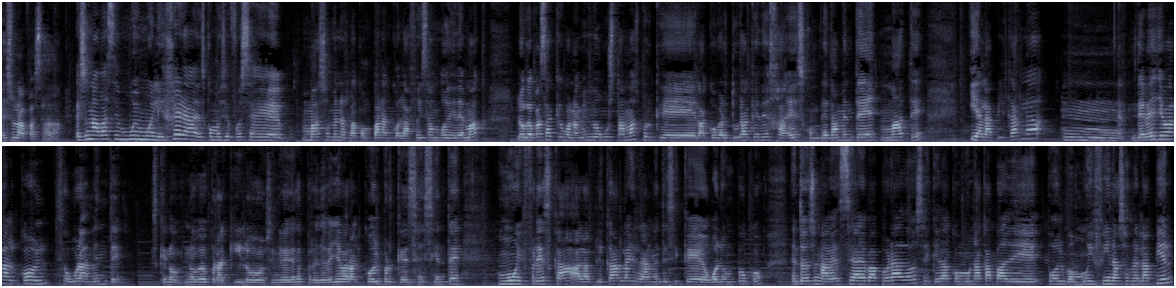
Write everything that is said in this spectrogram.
es una pasada. Es una base muy muy ligera, es como si fuese, más o menos la comparan con la Face and Body de MAC. Lo que pasa que, bueno, a mí me gusta más porque la cobertura que deja es completamente mate y al aplicarla mmm, debe llevar alcohol, seguramente. Es que no, no veo por aquí los ingredientes, pero debe llevar alcohol porque se siente muy fresca al aplicarla y realmente sí que huele un poco. Entonces una vez se ha evaporado se queda como una capa de polvo muy fina sobre la piel,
